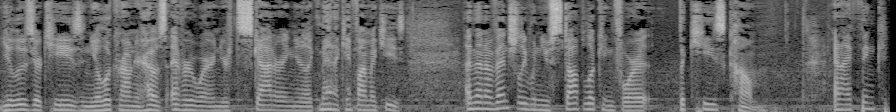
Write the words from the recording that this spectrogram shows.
You lose your keys and you look around your house everywhere and you're scattering. You're like, man, I can't find my keys. And then eventually, when you stop looking for it, the keys come. And I think,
